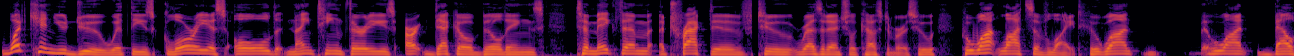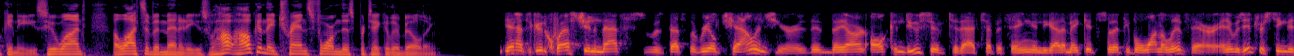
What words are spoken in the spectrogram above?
What can you do with these glorious old 1930s Art Deco buildings to make them attractive to residential customers who who want lots of light, who want who want balconies, who want lots of amenities? How how can they transform this particular building? Yeah, it's a good question, and that's was that's the real challenge here. They, aren't all conducive to that type of thing, and you got to make it so that people want to live there. And it was interesting to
